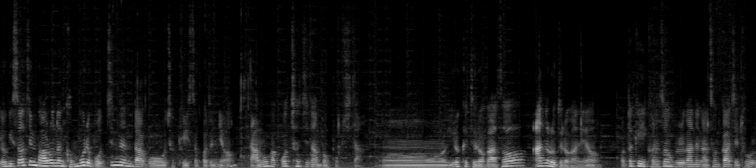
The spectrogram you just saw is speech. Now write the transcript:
여기 써진 바로는 건물을 못 짓는다고 적혀 있었거든요. 나무가 꽂혀진 한번 봅시다. 어, 이렇게 들어가서 안으로 들어가네요. 어떻게 이 건성 불가능한 성까지 돌,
